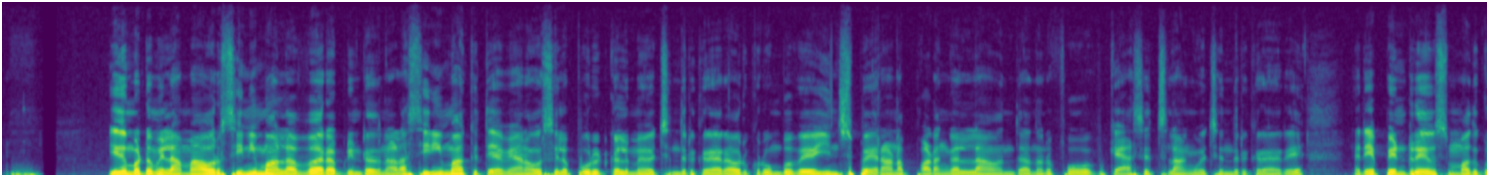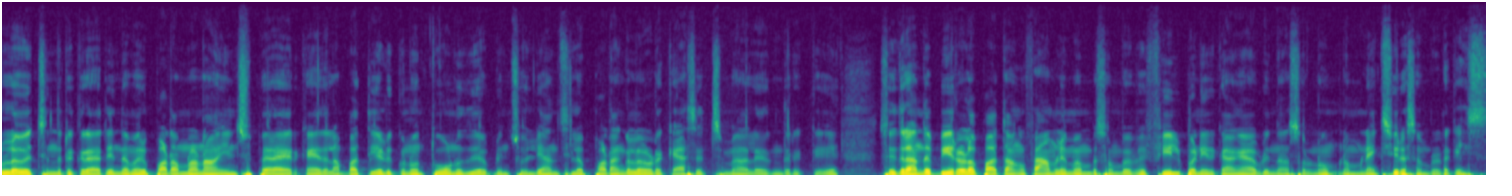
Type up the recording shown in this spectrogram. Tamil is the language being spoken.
இது மட்டும் இல்லாமல் அவர் சினிமா லவ்வர் அப்படின்றதுனால சினிமாக்கு தேவையான ஒரு சில பொருட்களுமே வச்சுருந்துருக்காரு அவருக்கு ரொம்பவே இன்ஸ்பயரான படங்கள்லாம் வந்து அந்த ஃபோ கேசட்ஸ்லாம் அங்கே வச்சுருந்துருக்காரு நிறைய பென்ட்ரைவ்ஸும் அதுக்குள்ளே வச்சுருந்துருக்காரு இந்த மாதிரி படம்லாம் நான் இன்ஸ்பயர் ஆயிருக்கேன். இதெல்லாம் பார்த்து எடுக்கணும்னு தோணுது அப்படின்னு சொல்லி அந்த சில படங்களோட கேசட்ஸுமே அதில் இருந்திருக்கு. ஸோ இதெல்லாம் அந்த பீரோவில் பார்த்து அவங்க ஃபேமிலி மெம்பர்ஸ் ரொம்பவே ஃபீல் பண்ணியிருக்காங்க அப்படின்னு தான் சொல்லணும். நம்ம நெக்ஸ்ட் வீடியோ சம்பள கைஸ்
